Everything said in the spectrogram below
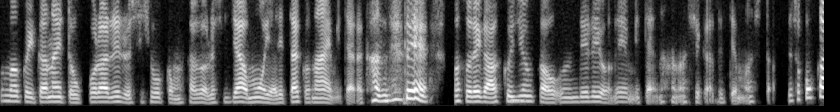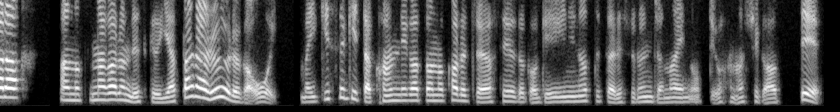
うまくいかないと怒られるし、評価も下がるし、じゃあもうやりたくないみたいな感じで、まあ、それが悪循環を生んでるよねみたいな話が出てました。でそこからあのつながるんですけど、やたらルールが多い。まあ、行き過ぎた管理型のカルチャーや制度が原因になってたりするんじゃないのっていう話があって、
